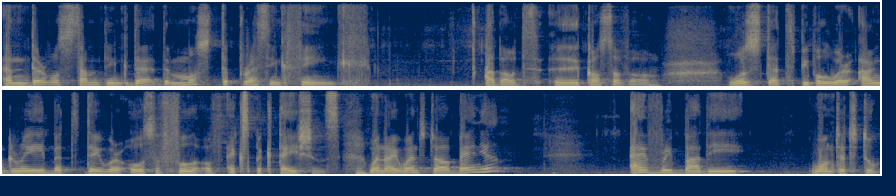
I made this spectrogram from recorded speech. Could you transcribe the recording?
And there was something that the most depressing thing about uh, Kosovo was that people were angry, but they were also full of expectations. Mm. When I went to Albania, everybody wanted to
